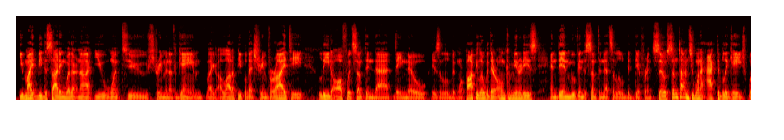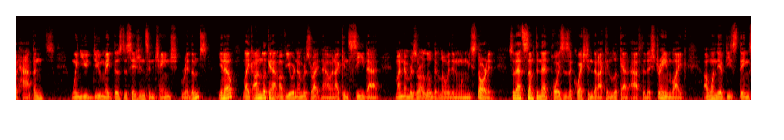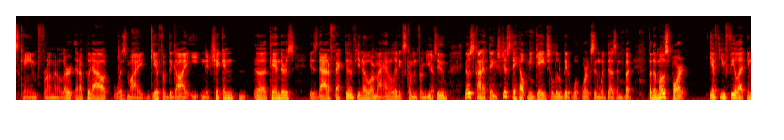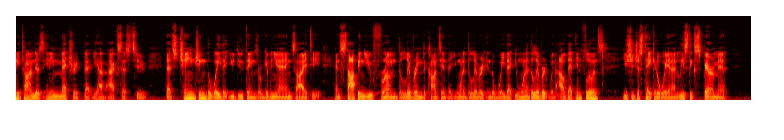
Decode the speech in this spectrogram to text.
you might be deciding whether or not you want to stream another game like a lot of people that stream variety lead off with something that they know is a little bit more popular with their own communities and then move into something that's a little bit different so sometimes you want to actively gauge what happens when you do make those decisions and change rhythms. You know, like I'm looking at my viewer numbers right now, and I can see that my numbers are a little bit lower than when we started. So that's something that poses a question that I can look at after the stream. Like, I wonder if these things came from an alert that I put out. Was my GIF of the guy eating the chicken uh, tenders? Is that effective? You know, are my analytics coming from YouTube? Those kind of things, just to help me gauge a little bit what works and what doesn't. But for the most part, if you feel at any time there's any metric that you have access to that's changing the way that you do things or giving you anxiety and stopping you from delivering the content that you want to deliver it in the way that you want to deliver it without that influence, you should just take it away and at least experiment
